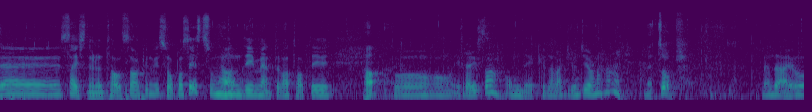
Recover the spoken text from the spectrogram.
den 1600-tallssaken eh, vi så på sist, som ja. de mente var tatt i, ja. på, i Fredrikstad. Om det kunne vært rundt hjørnet her. Nettopp. Men det er jo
